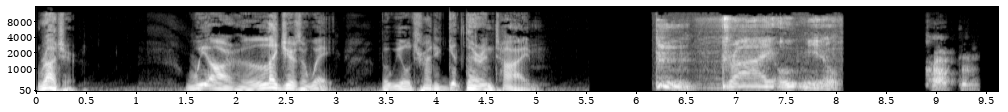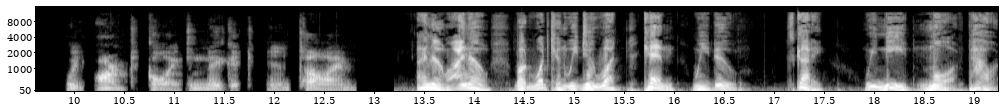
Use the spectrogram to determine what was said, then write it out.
Roger. We are light years away, but we will try to get there in time. Dry oatmeal. Captain, we aren't going to make it in time. I know, I know, but what can we do? What can we do? Scotty, we need more power.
